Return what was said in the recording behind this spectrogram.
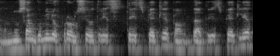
ну, сам Гумилев прожил всего 30, 35 лет, по-моему, да, 35 лет.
